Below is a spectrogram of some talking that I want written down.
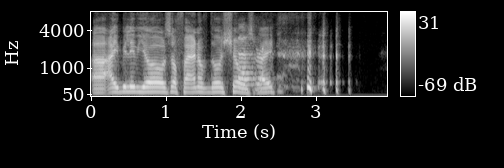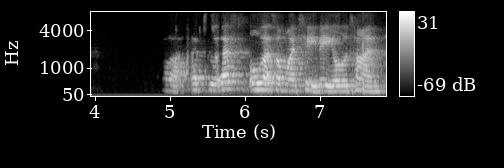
Uh, I believe you're also a fan of those shows, that's right? right? oh, absolutely, that's all that's on my TV all the time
